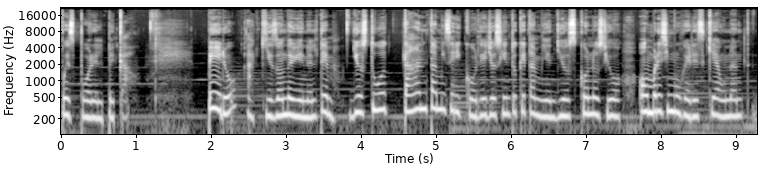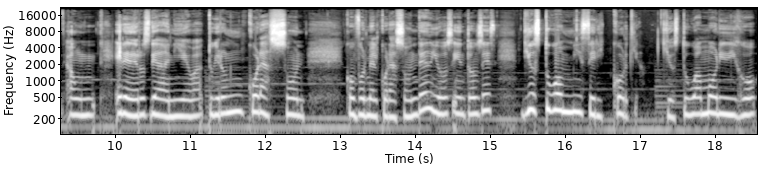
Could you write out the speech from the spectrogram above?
Pues por el pecado. Pero aquí es donde viene el tema. Dios tuvo tanta misericordia. Yo siento que también Dios conoció hombres y mujeres que aún, aún herederos de Adán y Eva tuvieron un corazón conforme al corazón de Dios. Y entonces Dios tuvo misericordia. Dios tuvo amor y dijo,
